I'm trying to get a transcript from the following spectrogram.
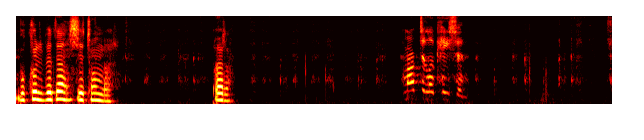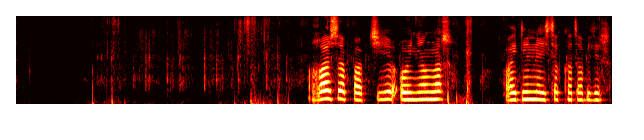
Bu kulübede jeton var. Para. Marked a location. Arkadaşlar PUBG'yi oynayanlar ID'imle istek katabilir.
